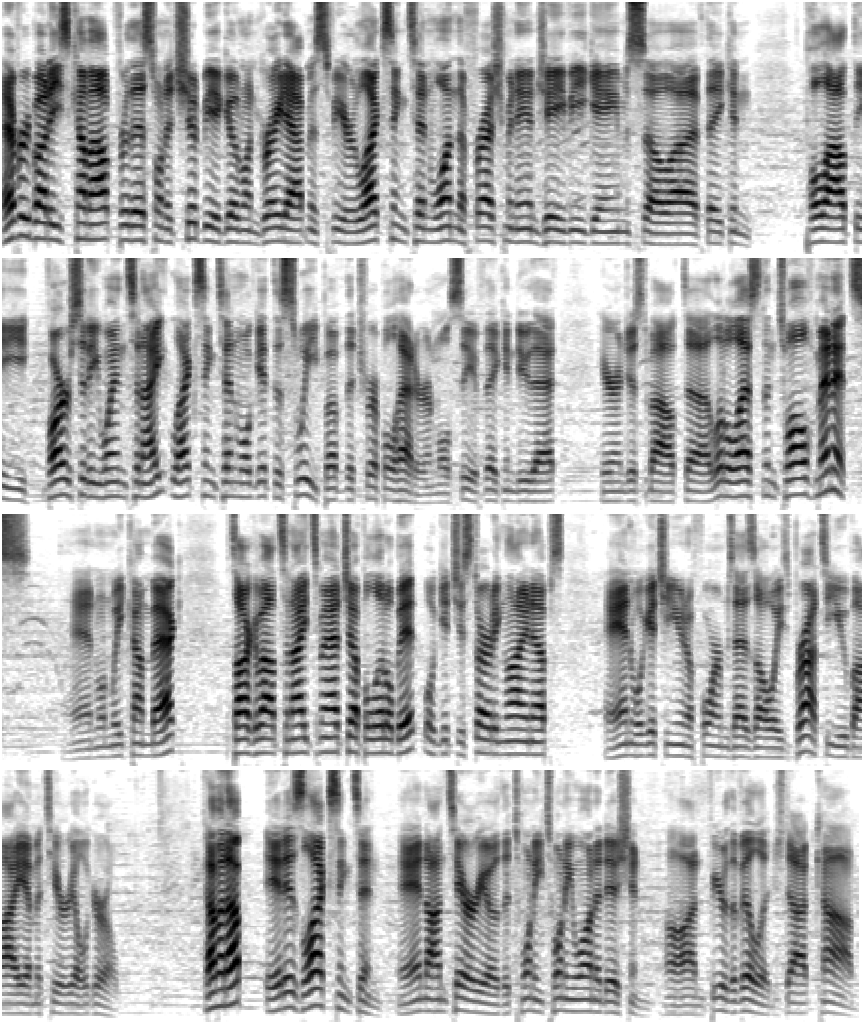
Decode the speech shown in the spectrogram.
everybody's come out for this one. It should be a good one. Great atmosphere. Lexington won the freshman and JV games, so uh, if they can pull out the varsity win tonight, Lexington will get the sweep of the triple header, and we'll see if they can do that here in just about uh, a little less than 12 minutes. And when we come back, we'll talk about tonight's matchup a little bit. We'll get you starting lineups, and we'll get you uniforms as always. Brought to you by a Material Girl. Coming up, it is Lexington and Ontario, the 2021 edition on fearthevillage.com.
